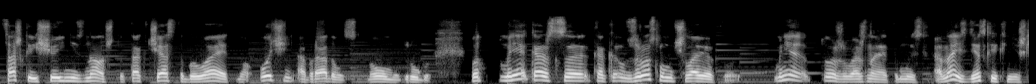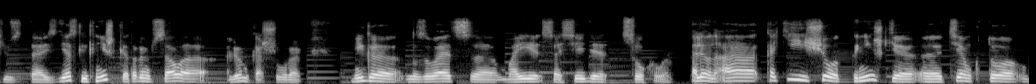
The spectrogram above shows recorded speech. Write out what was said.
Сашка еще и не знал, что так часто бывает, но очень обрадовался новому другу. Вот мне кажется, как взрослому человеку, мне тоже важна эта мысль. Она из детской книжки взята, из детской книжки, которую написала Алена Кашура. Книга называется «Мои соседи Соколы». Алена, а какие еще книжки э, тем, кто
